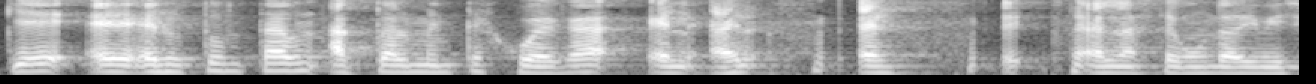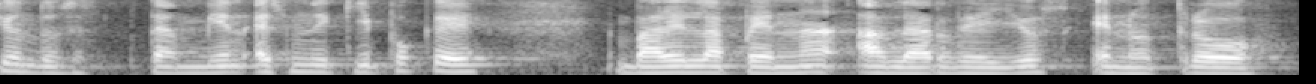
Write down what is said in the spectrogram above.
que eh, el Luton Town actualmente juega en, la segunda división. Entonces también es un equipo que vale la pena hablar de ellos en otro,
